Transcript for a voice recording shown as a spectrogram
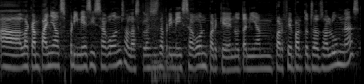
eh, la campanya als primers i segons, a les classes de primer i segon, perquè no teníem per fer per tots els alumnes,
